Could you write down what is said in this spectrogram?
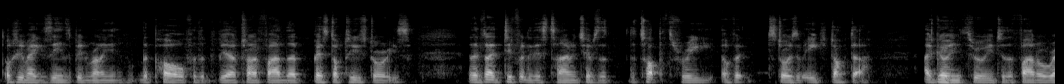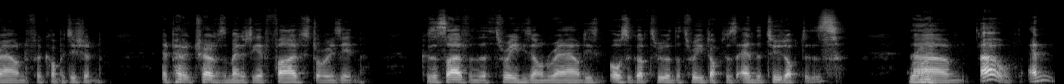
Doctor Who magazine's been running the poll for the you know trying to find the best Doctor Who stories, and they've done it differently this time in terms of the, the top three of it, stories of each Doctor are going through into the final round for competition, and Patrick Troughton has managed to get five stories in, because aside from the three in his own round, he's also got through the three Doctors and the two Doctors. Right. Um, oh, and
